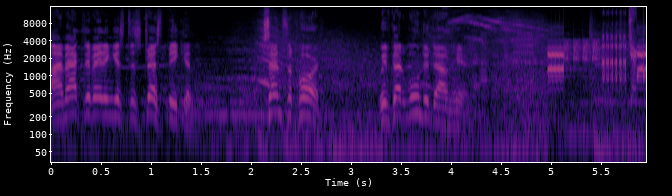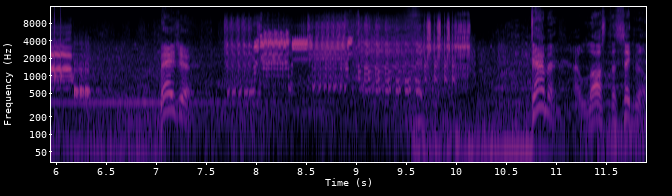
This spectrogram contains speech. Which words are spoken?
I'm activating its distress beacon. Send support. We've got wounded down here. Major! Damn it! I lost the signal.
